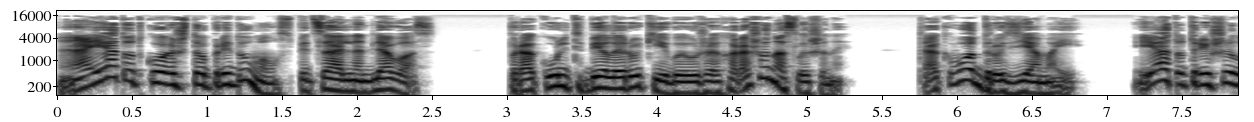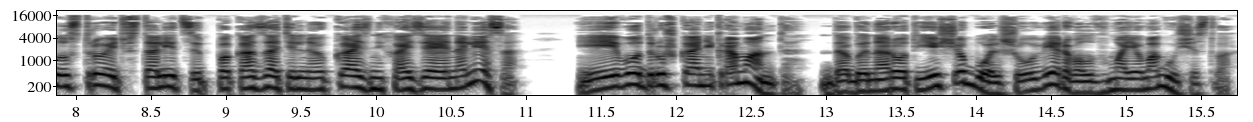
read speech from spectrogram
«А я тут кое-что придумал специально для вас. Про культ белой руки вы уже хорошо наслышаны? Так вот, друзья мои, я тут решил устроить в столице показательную казнь хозяина леса и его дружка-некроманта, дабы народ еще больше уверовал в мое могущество,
